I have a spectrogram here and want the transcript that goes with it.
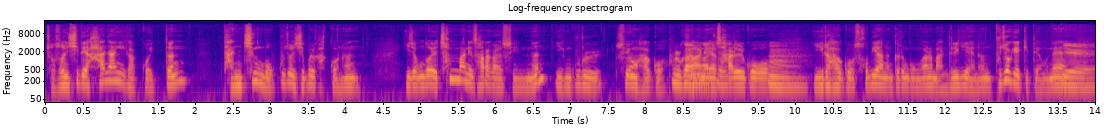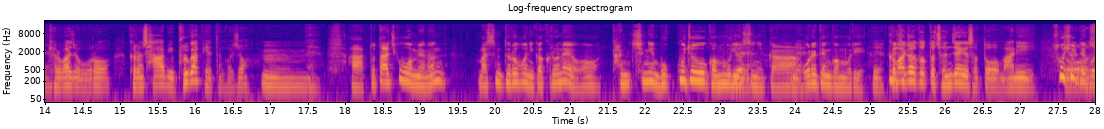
조선 시대 한양이 갖고 있던 단층 목구조 집을 갖고는 이 정도의 천만이 살아갈 수 있는 인구를 수용하고 불가능하죠. 그 안에 살고 음. 일하고 소비하는 그런 공간을 만들기에는 부족했기 때문에 예. 결과적으로 그런 사업이 불가피했던 거죠. 음. 네. 아또 따지고 보면은 말씀 들어보니까 그러네요. 단층의 목구조 건물이었으니까 네. 네. 오래된 건물이. 네. 그마저도 또 전쟁에서 또 많이 소실돼 버렸고.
